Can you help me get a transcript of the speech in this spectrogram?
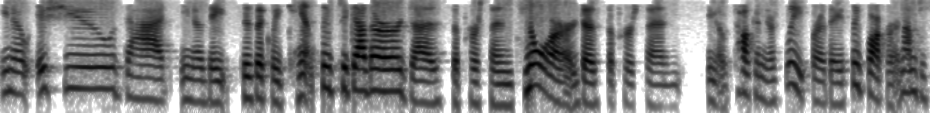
you know, issue that, you know, they physically can't sleep together? Does the person snore? Does the person, you know, talk in their sleep? Are they a sleepwalker? And I'm just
